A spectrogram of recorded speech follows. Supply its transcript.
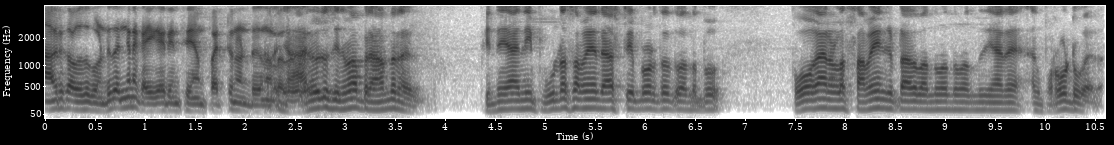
ആ ഒരു കൗതുകമുണ്ട് ഇതെങ്ങനെ കൈകാര്യം ചെയ്യാൻ പറ്റുന്നുണ്ട് എന്നുള്ളത്? ഞാനൊരു സിനിമ ഭ്രാന്തനായിരുന്നു. പിന്നെ ഞാൻ ഈ പൂർണസമയം രാഷ്ട്രീയ പ്രവർത്തനത്തിൽ വന്നപ്പോൾ പോകാനുള്ള സമയം കിട്ടാതെ വന്ന് വന്ന് വന്ന് ഞാൻ അങ്ങ് പുറകോട്ട് പോയത്.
